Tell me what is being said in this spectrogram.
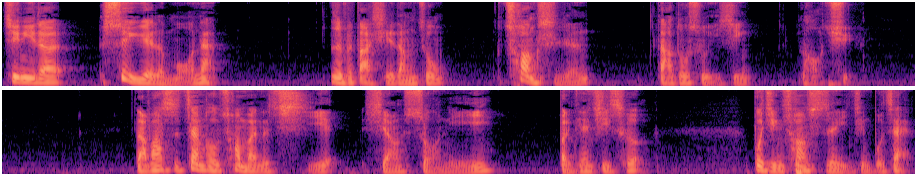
经历了岁月的磨难，日本大企业当中，创始人大多数已经老去。哪怕是战后创办的企业，像索尼、本田汽车，不仅创始人已经不在，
